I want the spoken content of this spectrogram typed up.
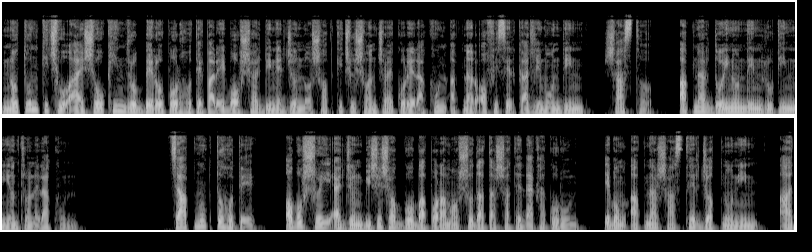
নতুন কিছু আয় শৌখিন দ্রব্যের ওপর হতে পারে, বর্ষার দিনের জন্য সবকিছু সঞ্চয় করে রাখুন আপনার অফিসের কাজে মন দিন, স্বাস্থ্য, আপনার দৈনন্দিন রুটিন নিয়ন্ত্রণে রাখুন। চাপমুক্ত হতে অবশ্যই একজন বিশেষজ্ঞ বা পরামর্শদাতার সাথে দেখা করুন এবং আপনার স্বাস্থ্যের যত্ন নিন। আজ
